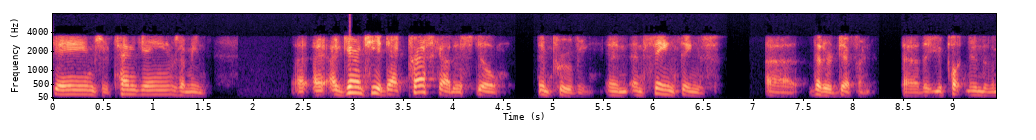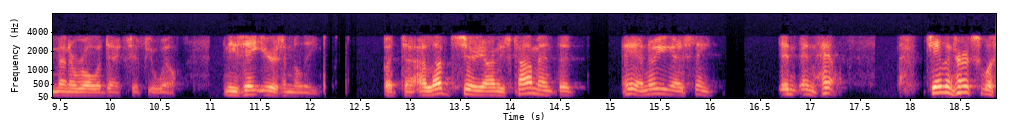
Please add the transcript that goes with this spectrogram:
games or ten games. I mean, I, I guarantee you, Dak Prescott is still improving and, and seeing things uh, that are different uh, that you're putting into the mental Rolodex, if you will. And he's eight years in the league. But uh, I loved Sirianni's comment that, hey, I know you guys think, and, and hell, Jalen Hurts was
